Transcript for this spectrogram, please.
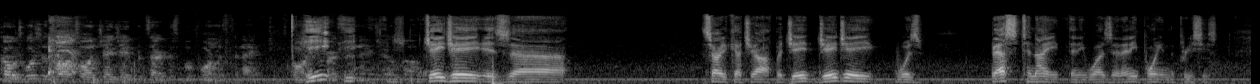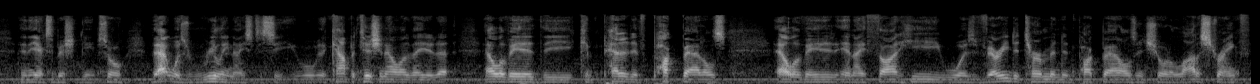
Coach, what's your thoughts on JJ Peterka's performance tonight? He, he JJ is. Uh, sorry to cut you off, but J, JJ was best tonight than he was at any point in the preseason in the exhibition game. So that was really nice to see. The competition elevated, elevated the competitive puck battles elevated, and I thought he was very determined in puck battles and showed a lot of strength.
